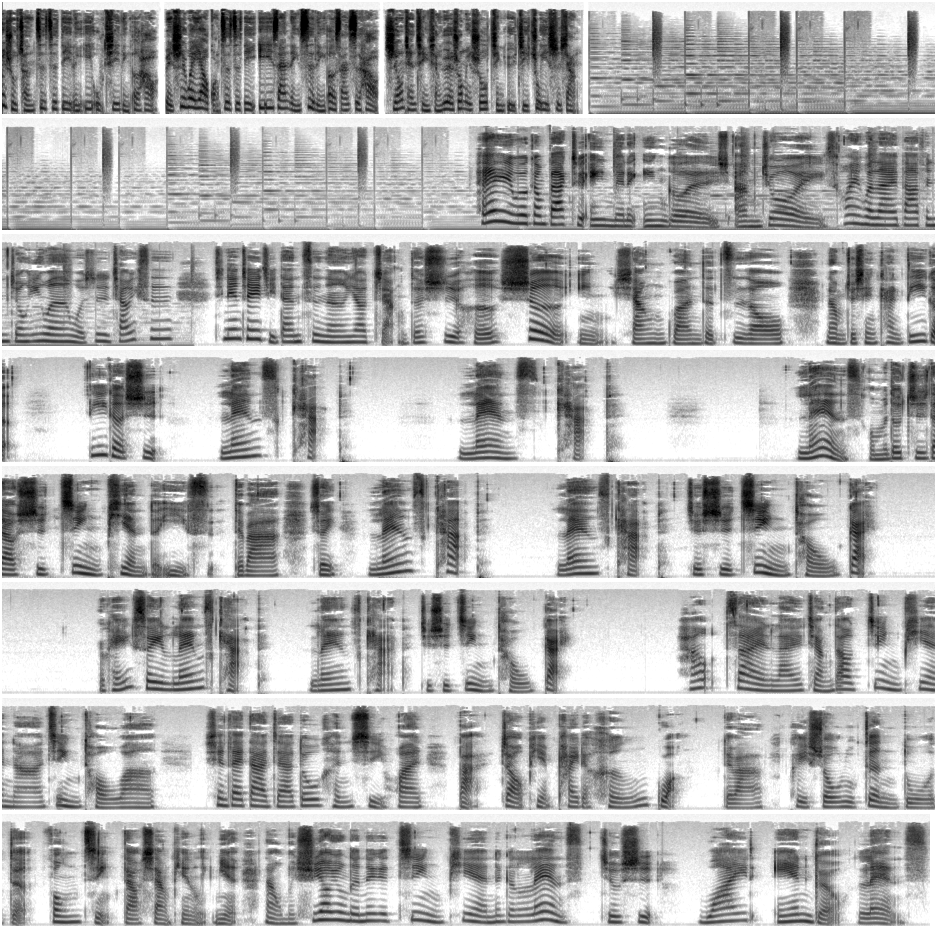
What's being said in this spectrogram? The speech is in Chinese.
贵属城自治地零一五七零二号，北市卫药广自治地一一三零四零二三四号。使用前请详阅说明书、请及注意事项。Hey, welcome back to A Minute English. I'm Joyce. 欢迎回来八分钟英文，我是乔伊斯。今天这一集单词呢，要讲的是和摄影相关的字哦。那我们就先看第一个，第一个是。Lens cap, lens cap, lens 我们都知道是镜片的意思，对吧？所以 lens cap, lens cap 就是镜头盖。OK，所以 lens cap, lens cap 就是镜头盖。好，再来讲到镜片啊，镜头啊。现在大家都很喜欢把照片拍得很广，对吧？可以收录更多的风景到相片里面。那我们需要用的那个镜片，那个 lens 就是 wide angle lens。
